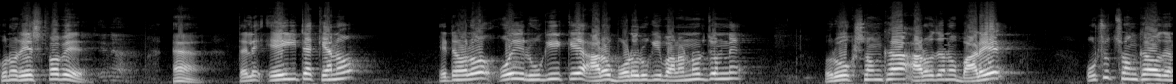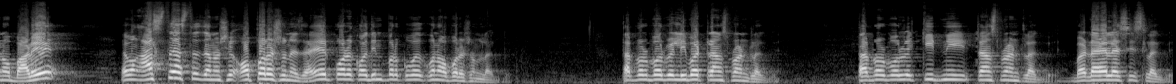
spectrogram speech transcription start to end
কোনো রেস্ট পাবে? হ্যাঁ তাহলে এইটা কেন এটা হলো ওই রুগীকে আরও বড় রুগী বানানোর জন্যে। রোগ সংখ্যা আরও যেন বাড়ে, ওষুধ সংখ্যাও যেন বাড়ে এবং আস্তে আস্তে যেন সে অপারেশনে যায়। এরপরে কদিন পর কোনো অপারেশন লাগবে। তারপর বলবে লিভার ট্রান্সপ্লান্ট লাগবে। তারপর বলবে কিডনি ট্রান্সপ্লান্ট লাগবে বা ডায়ালাইসিস লাগবে।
